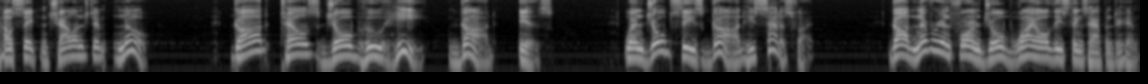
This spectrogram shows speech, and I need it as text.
how Satan challenged him? No. God tells Job who he, God, is. When Job sees God, he's satisfied. God never informed Job why all these things happened to him.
